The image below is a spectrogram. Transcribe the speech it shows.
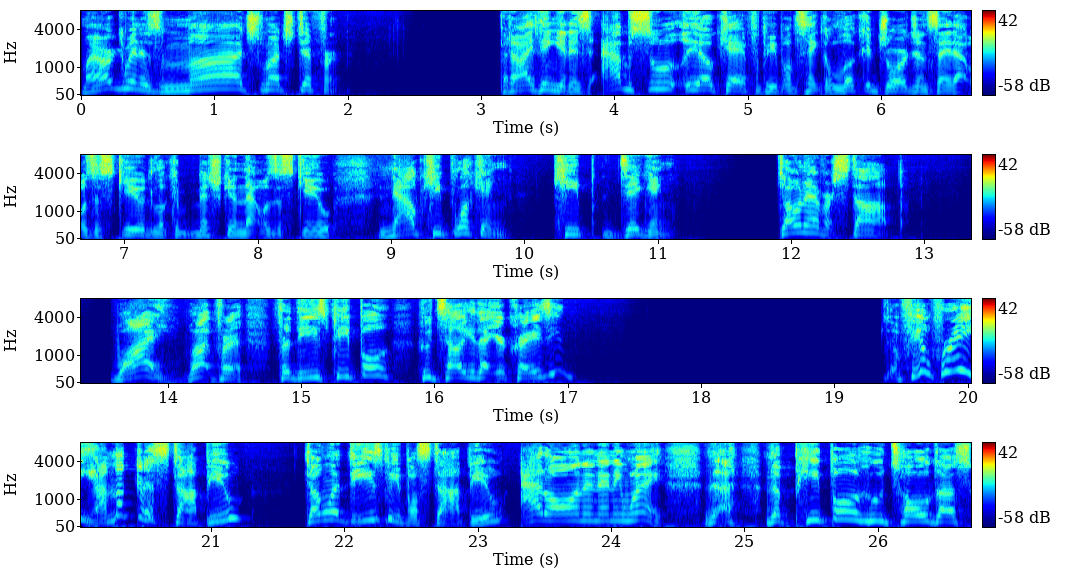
My argument is much, much different. But I think it is absolutely okay for people to take a look at Georgia and say that was a skew. Look at Michigan, that was a skew. Now keep looking, keep digging. Don't ever stop. Why? What for for these people who tell you that you're crazy? Feel free. I'm not going to stop you. Don't let these people stop you at all and in any way. The, the people who told us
